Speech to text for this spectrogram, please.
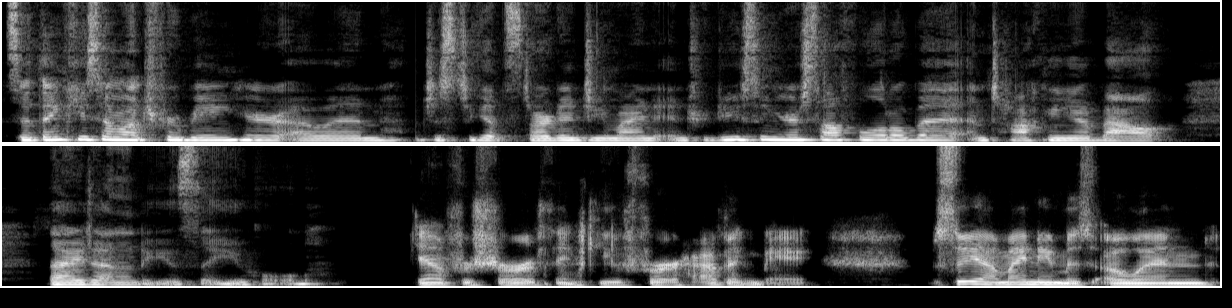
So thank you so much for being here, Owen. Just to get started, do you mind introducing yourself a little bit and talking about the identities that you hold? Yeah, for sure. Thank you for having me. So yeah, my name is Owen.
